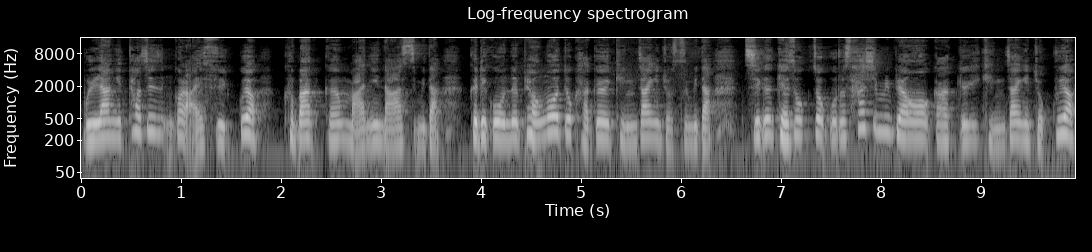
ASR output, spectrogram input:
물량이 터진 걸 알 수 있고요. 그만큼 많이 나왔습니다. 그리고 오늘 병어도 가격이 굉장히 좋습니다. 지금 계속적으로 사시미 병어 가격이 굉장히 좋고요.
